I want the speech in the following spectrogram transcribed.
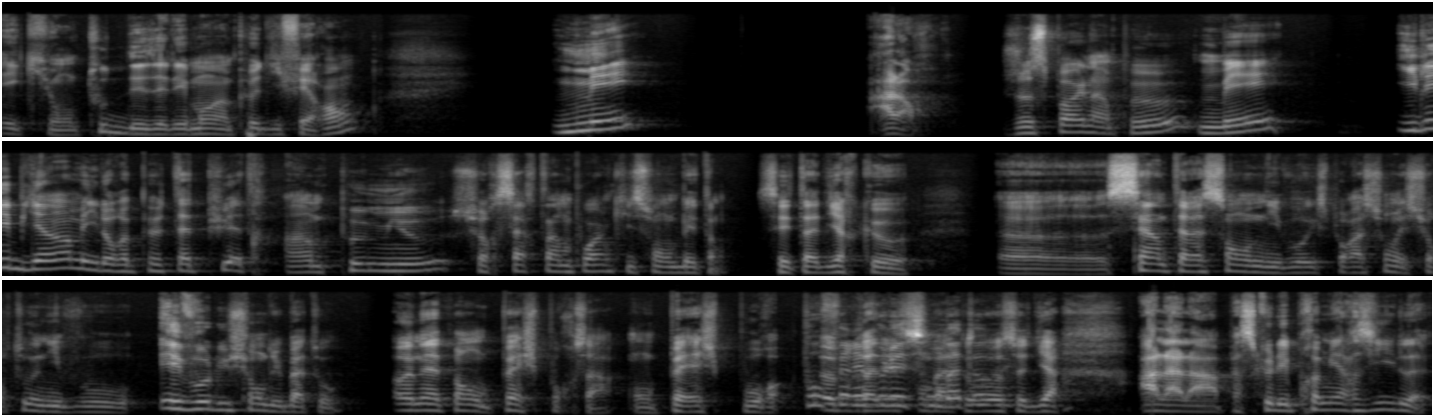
et qui ont toutes des éléments un peu différents. Mais, alors, je spoil un peu, mais il est bien, mais il aurait peut-être pu être un peu mieux sur certains points qui sont embêtants. C'est-à-dire que euh, c'est intéressant au niveau exploration et surtout au niveau évolution du bateau. Honnêtement, on pêche pour ça. On pêche pour, Pour faire upgrader évoluer son bateau, ouais. se dire ah là là, parce que les premières îles,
